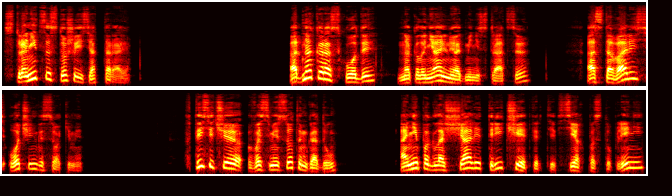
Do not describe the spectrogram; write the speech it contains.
Страница 162. Однако расходы на колониальную администрацию оставались очень высокими. В 1800 году они поглощали три четверти всех поступлений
